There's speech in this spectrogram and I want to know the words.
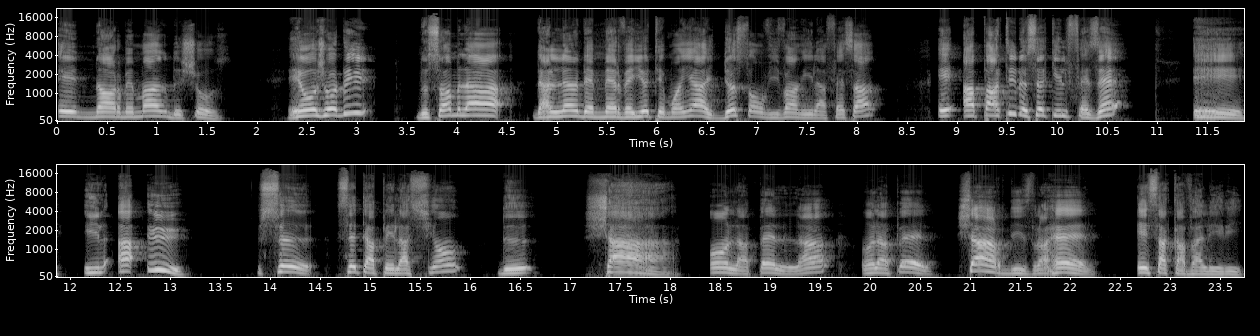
énormément de choses. Et aujourd'hui, nous sommes là dans l'un des merveilleux témoignages de son vivant, il a fait ça. Et à partir de ce qu'il faisait, il a eu ce, cette appellation de char. On l'appelle là, on l'appelle char d'Israël et sa cavalerie.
